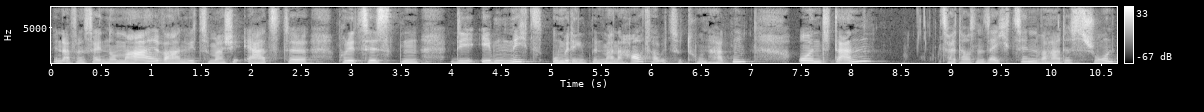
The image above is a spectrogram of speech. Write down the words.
in Anführungszeichen normal waren, wie zum Beispiel Ärzte, Polizisten, die eben nichts unbedingt mit meiner Hautfarbe zu tun hatten. Und dann 2016 war das schon,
